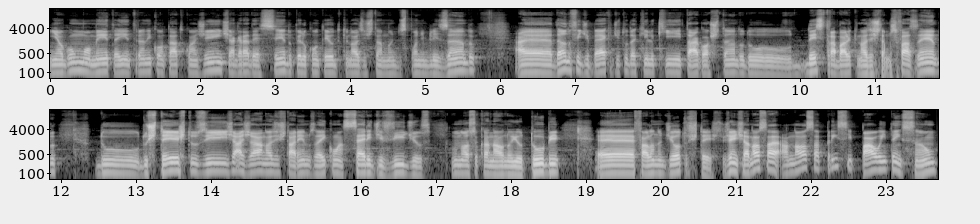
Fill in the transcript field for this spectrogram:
em algum momento aí entrando em contato com a gente, agradecendo pelo conteúdo que nós estamos disponibilizando é, dando feedback de tudo aquilo que está gostando do, desse trabalho que nós estamos fazendo, do, dos textos e já já nós estaremos aí com uma série de vídeos no nosso canal no YouTube é, falando de outros textos. Gente, a nossa, a nossa principal intenção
